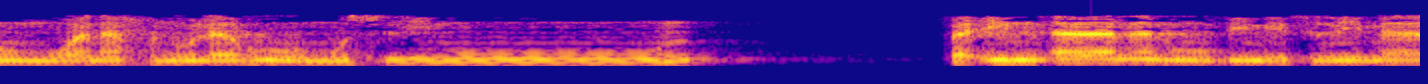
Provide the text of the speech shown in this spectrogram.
ونحن له مسلمون. فإن آمنوا بمثل ما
